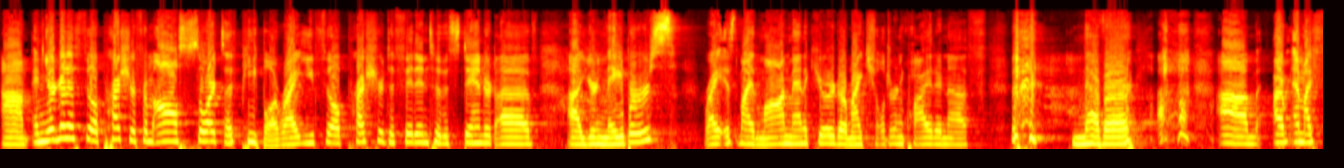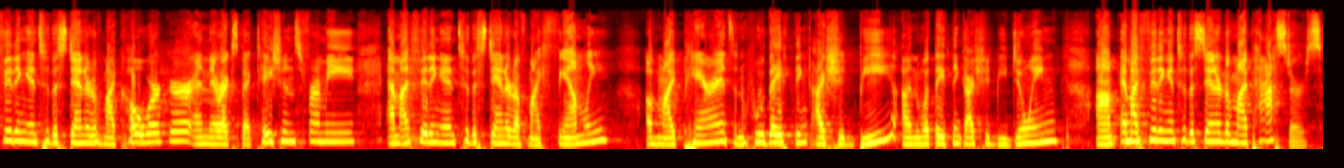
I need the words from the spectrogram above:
Um, and you're going to feel pressure from all sorts of people, right? You feel pressure to fit into the standard of uh, your neighbors, right? Is my lawn manicured or my children quiet enough? Never. um, am I fitting into the standard of my coworker and their expectations from me? Am I fitting into the standard of my family? of my parents and who they think I should be and what they think I should be doing? Um, am I fitting into the standard of my pastors?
